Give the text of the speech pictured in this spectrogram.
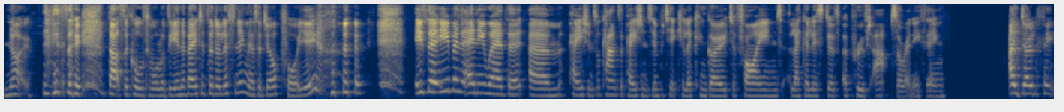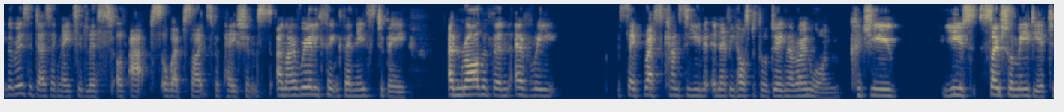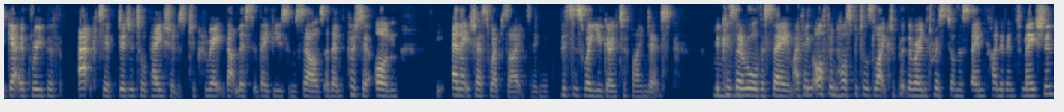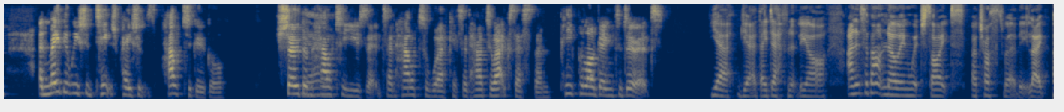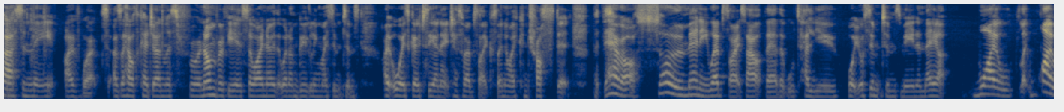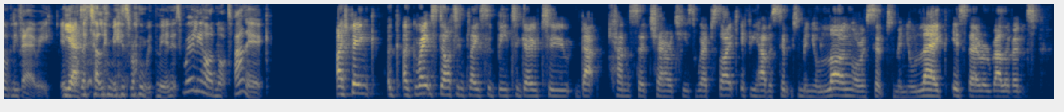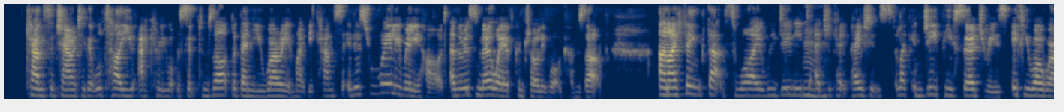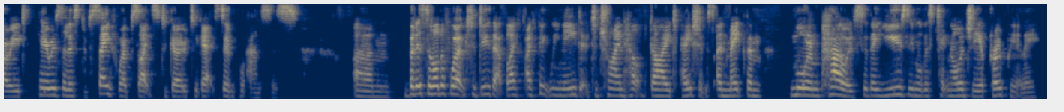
No. So that's a call to all of the innovators that are listening. There's a job for you. Is there even anywhere that um, patients or cancer patients in particular can go to find like a list of approved apps or anything I don't think there is a designated list of apps or websites for patients, and I really think there needs to be. And rather than every, say, breast cancer unit in every hospital doing their own one, could you use social media to get a group of active digital patients to create that list that they've used themselves and then put it on the NHS website saying, this is where you go to find it? Because mm. they're all the same. I think often hospitals like to put their own twist on the same kind of information. And maybe we should teach patients how to Google, show them yeah. how to use it and how to work it and how to access them. People are going to do it. Yeah, yeah, they definitely are. And it's about knowing which sites are trustworthy. Like, personally, I've worked as a healthcare journalist for a number of years. So I know that when I'm Googling my symptoms, I always go to the NHS website because I know I can trust it. But there are so many websites out there that will tell you what your symptoms mean. And they are wild, like wildly vary in yes. what they're telling me is wrong with me. And it's really hard not to panic. I think a, a, great starting place would be to go to that cancer charity's website. If you have a symptom in your lung or a symptom in your leg, is there a relevant cancer charity that will tell you accurately what the symptoms are, but then you worry it might be cancer. It is really, really hard. And there is no way of controlling what comes up. And I think that's why we do need to mm. educate patients. Like in GP surgeries, if you are worried, here is a list of safe websites to go to get simple answers. Um, but it's a lot of work to do that. But I, I think we need it to try and help guide patients and make them more empowered so they're using all this technology appropriately.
